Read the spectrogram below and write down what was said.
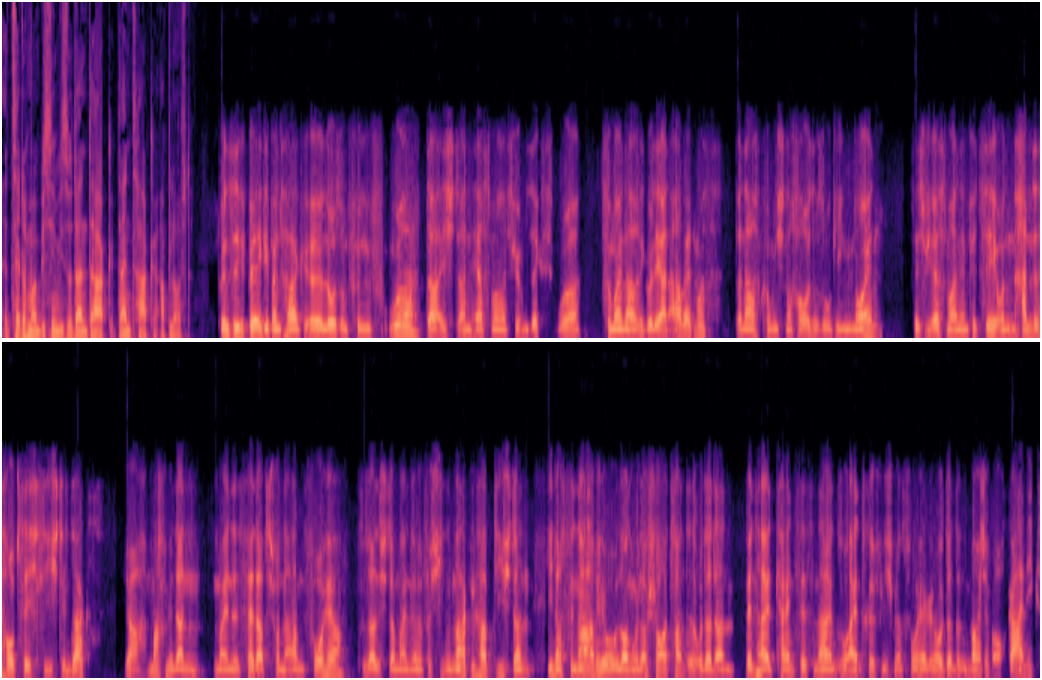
Erzähl doch mal ein bisschen, wie so dein Tag, dein Tag abläuft. Prinzipiell geht mein Tag äh, los um 5 Uhr, da ich dann erstmal für um 6 Uhr zu meiner regulären Arbeit muss. Danach komme ich nach Hause so gegen 9, setze ich mich erstmal an den PC und handle hauptsächlich den DAX ja, mache mir dann meine Setups schon Abend vorher, sodass ich dann meine verschiedenen Marken habe, die ich dann je nach Szenario Long oder Short handle oder dann, wenn halt kein Szenario so eintrifft, wie ich mir das vorher geholt habe, dann mache ich aber auch gar nichts.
